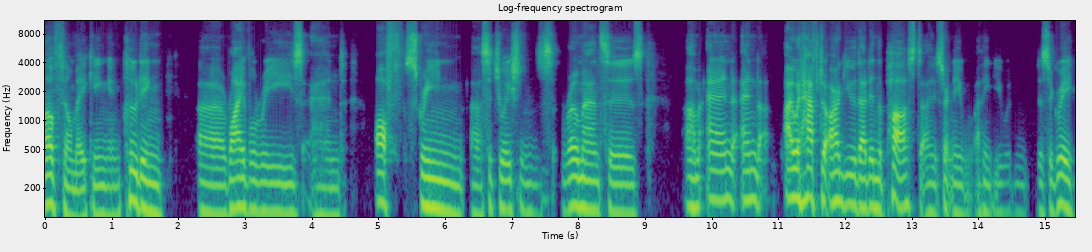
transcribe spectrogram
of filmmaking, including uh, rivalries and off-screen uh, situations, romances, um, and and I would have to argue that in the past, I certainly I think you wouldn't disagree,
